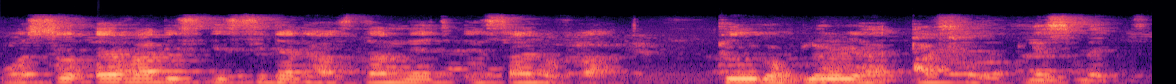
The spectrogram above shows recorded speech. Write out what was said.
Whatsoever this incident has damaged inside of her, King of glory, I ask for replacement.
